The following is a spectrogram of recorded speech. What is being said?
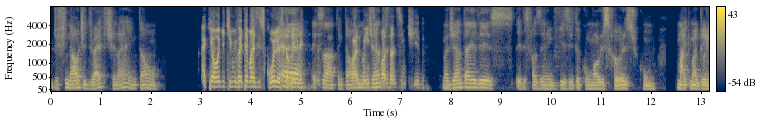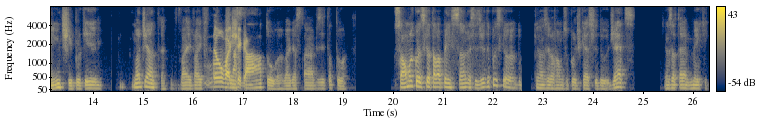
de final de draft, né? Então. Aqui é onde o time vai ter mais escolhas é, também, né? Exato. Então faz bem, adianta, bastante sentido. Não adianta eles, eles fazerem visita com Maurice Hurst, com Mike McGlinch, porque não adianta. Vai, vai, não vai gastar chegar à toa, vai gastar a visita à toa. Só uma coisa que eu tava pensando esses dias, depois que, eu, que nós gravamos o podcast do Jets, nós até meio que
